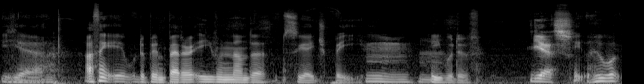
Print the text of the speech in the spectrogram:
yeah. I think it would have been better even under CHB. Hmm. He would have. Yes. He, who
